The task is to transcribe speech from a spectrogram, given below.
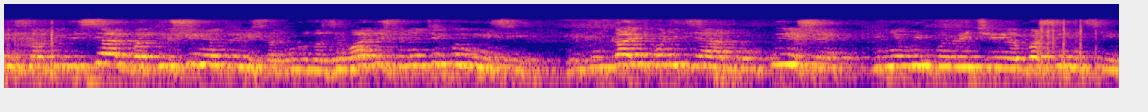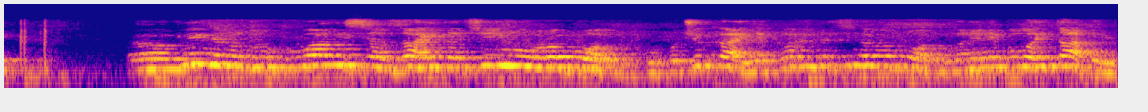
350, Батьківщина 300. Буду називати членів комісії. Викликаю поліціянтів, пише мені відповідь е, Башинський. Е, Ви не розрахувалися за агітаційну роботу. Почекай, яка агітаційна робота? У мене не було агітаторів.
